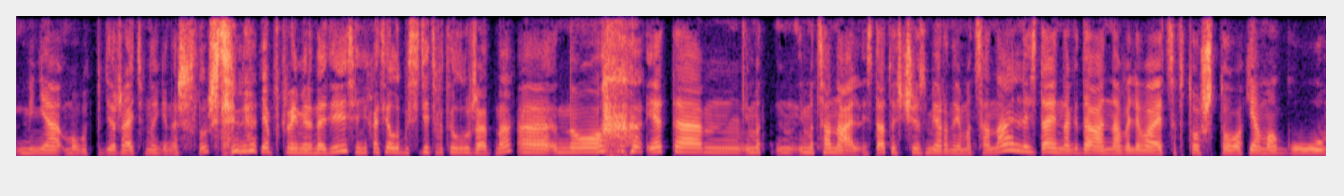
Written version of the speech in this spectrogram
меня могут поддержать многие наши слушатели, я, по крайней мере, надеюсь, я не хотела бы сидеть в этой луже одна, а, но это эмо эмоциональность, да, то есть чрезмерная эмоциональность, да, иногда она выливается в то, что я могу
